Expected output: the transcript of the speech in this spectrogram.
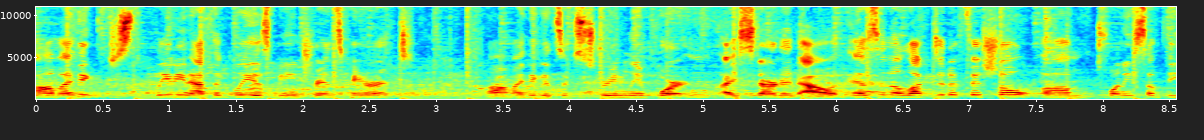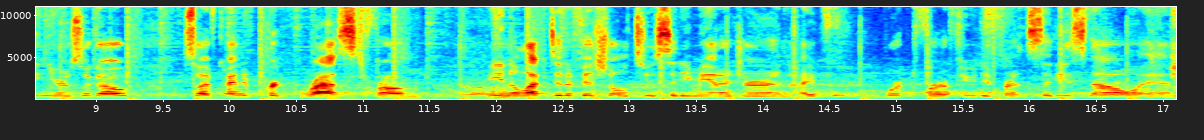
Um, I think just leading ethically is being transparent um, I think it's extremely important. I started out as an elected official 20 um, years ago, so I've kind of progressed from being elected official to city manager, and I've worked for a few different cities now, and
